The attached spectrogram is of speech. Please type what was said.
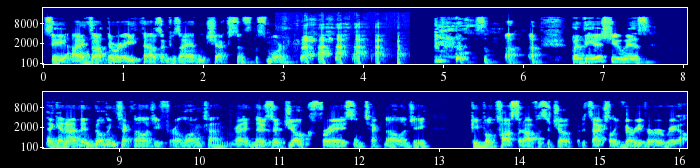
see, I thought there were eight thousand because I hadn't checked since this morning. but the issue is, again, I've been building technology for a long time, right? And there's a joke phrase in technology. People toss it off as a joke, but it's actually very, very real.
